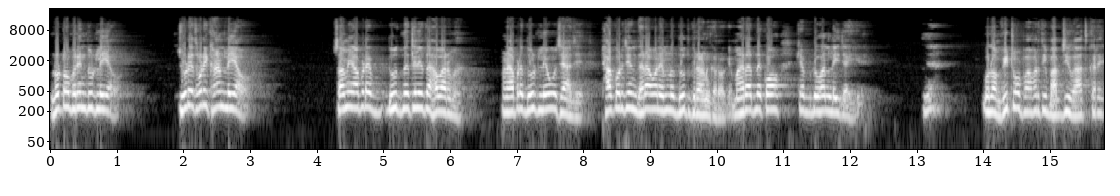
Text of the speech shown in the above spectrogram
લોટો ભરીને દૂધ લઈ આવો. જોડે થોડી ખાંડ લઈ આવો. સ્વામી, આપણે દૂધ નથી લેતા હવારમાં. પણ આપણે દૂધ લેવું છે આજે. ઠાકોરજીને ધરાવો ને એમનું દૂધ ગ્રહણ કરો કે. મહારાજને કહો કે ડોહાન લઈ જઈએ? બોલો, આમ વીઠો પાવરથી બાપજી વાત કરે.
